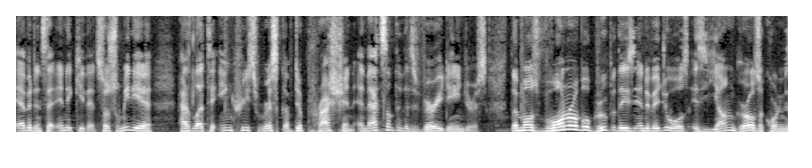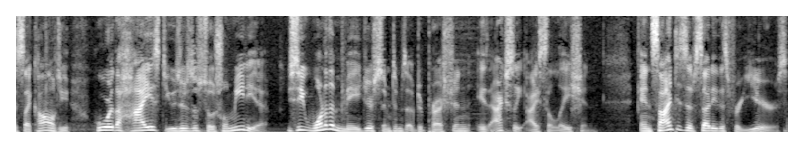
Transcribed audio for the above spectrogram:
evidence that indicate that social media has led to increased risk of depression, and that's something that's very dangerous. The most vulnerable group of these individuals is young girls, according to psychology, who are the highest users of social media. You see, one of the major symptoms of depression is actually isolation. And scientists have studied this for years.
